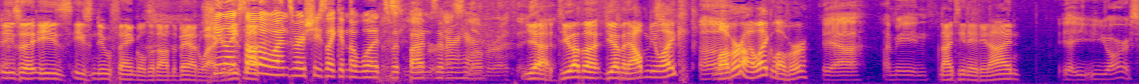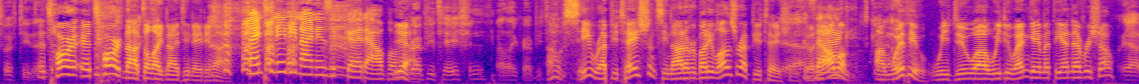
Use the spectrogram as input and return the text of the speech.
yeah. He's a he's he's newfangled and on the bandwagon. He likes He's all not- the ones where she's like in the woods That's with buns in her hair. Lover, I think. Yeah. Do you have a Do you have an album you like? Um, Lover. I like Lover. Yeah. I mean, 1989. Yeah, you, you are a Swifty then. It's hard. It's hard not to like 1989. 1989 is a good album. Yeah. Reputation. I like Reputation. Oh, see, Reputation. See, not everybody loves Reputation. Yeah. Good Zach. album. Good I'm with you. We do uh, we do Endgame at the end of every show. Yeah.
